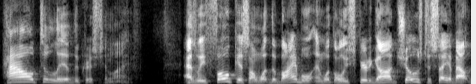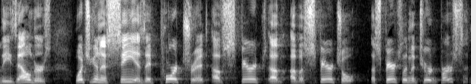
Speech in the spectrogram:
how to live the Christian life. As we focus on what the Bible and what the Holy Spirit of God chose to say about these elders, what you're going to see is a portrait of, spirit, of, of a, spiritual, a spiritually matured person.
